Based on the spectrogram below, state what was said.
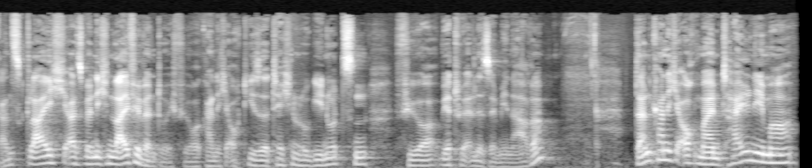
Ganz gleich, als wenn ich ein Live-Event durchführe, kann ich auch diese Technologie nutzen für virtuelle Seminare. Dann kann ich auch meinem Teilnehmer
